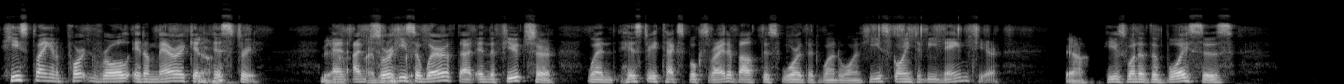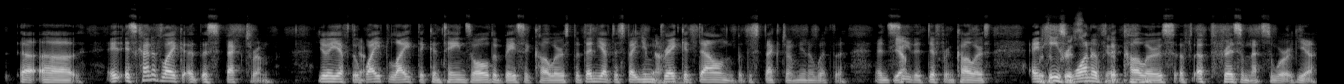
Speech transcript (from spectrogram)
he's playing an important role in American yeah. history. Yeah, and I'm I sure he's aware of that in the future when history textbooks write about this war that went on. He's going to be named here. Yeah. He's one of the voices. Uh, uh, it, it's kind of like a, the spectrum you know you have the yeah. white light that contains all the basic colors but then you have the spec you yeah. break it down with the spectrum you know with the and see the different colors. And with he's prism, one of the colors of, of prism that's the word yeah,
